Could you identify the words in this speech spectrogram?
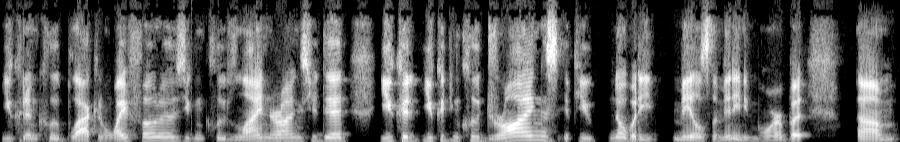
You could include black and white photos. You can include line drawings you did. You could you could include drawings if you nobody mails them in anymore, but um,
